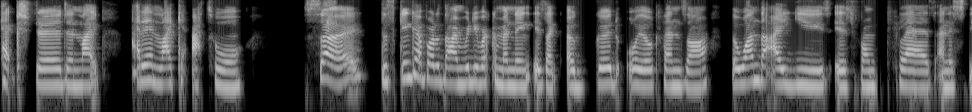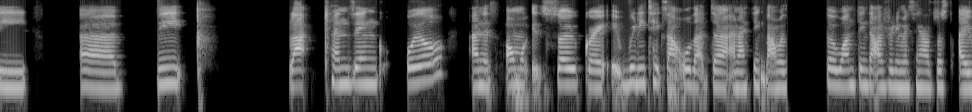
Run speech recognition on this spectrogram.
textured and like I didn't like it at all. So the skincare product that I'm really recommending is like a good oil cleanser. The one that I use is from Klairs and it's the uh deep black cleansing oil and it's almost it's so great. It really takes out all that dirt and I think that was the one thing that I was really missing. I was just I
